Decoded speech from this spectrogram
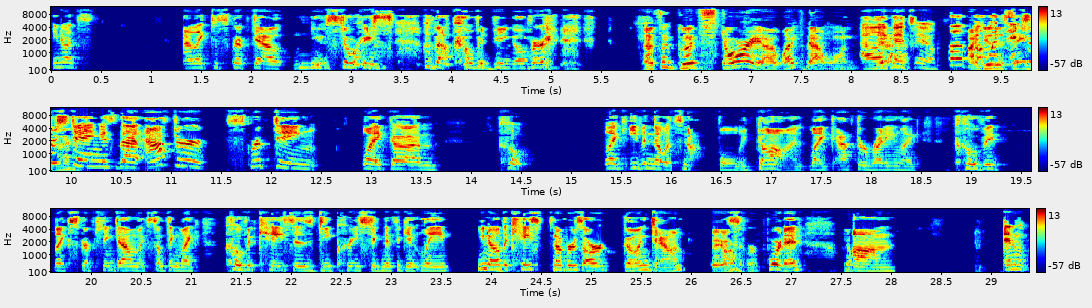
you know, it's, I like to script out news stories about COVID being over. That's a good story. I like that one. I like Yeah. that too. But, but what's same thing. interesting is that after scripting, like, um, co- like, even though it's not fully gone, like after writing like COVID, like scripting down like something like COVID cases decreased significantly, you know, the case numbers are going down, They are. as reported. Yep. Um, and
